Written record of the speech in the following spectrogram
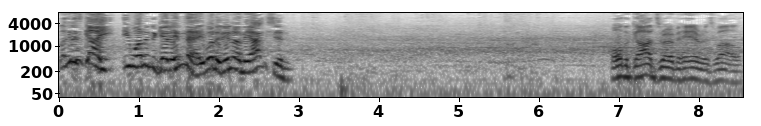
Look at this guy. He wanted to get in there. He wanted in on the action. All the guards are over here as well.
